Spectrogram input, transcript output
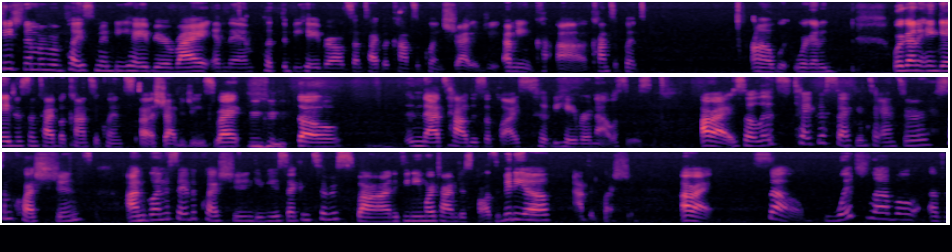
teach them a replacement behavior, right? And then put the behavior on some type of consequence strategy. I mean, uh, consequence. Uh, we're gonna we're gonna engage in some type of consequence uh, strategies, right? Mhm. So, and that's how this applies to behavior analysis. All right, so let's take a second to answer some questions. I'm going to say the question, give you a second to respond. If you need more time, just pause the video after the question. All right, so which level of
